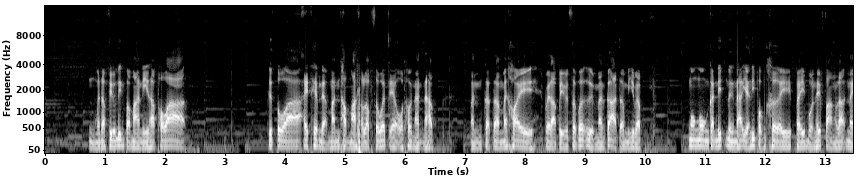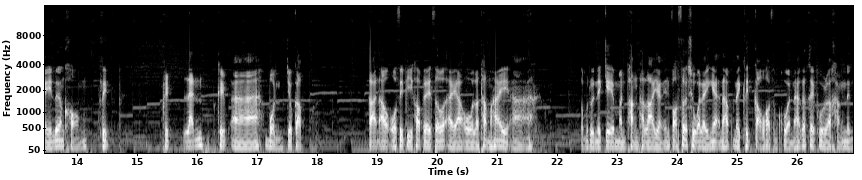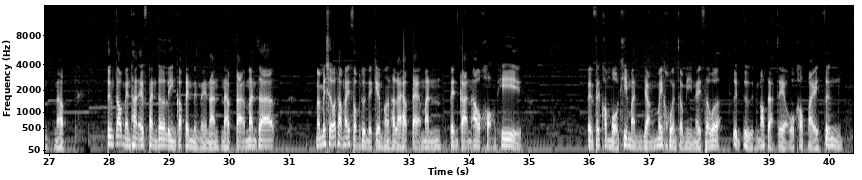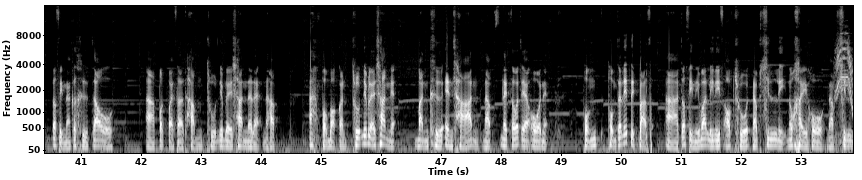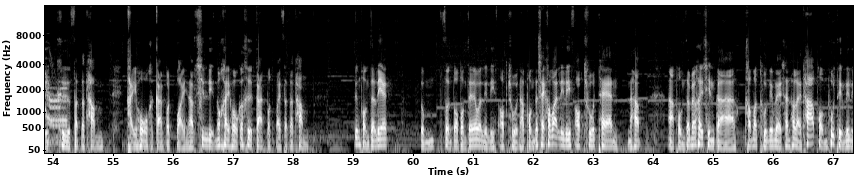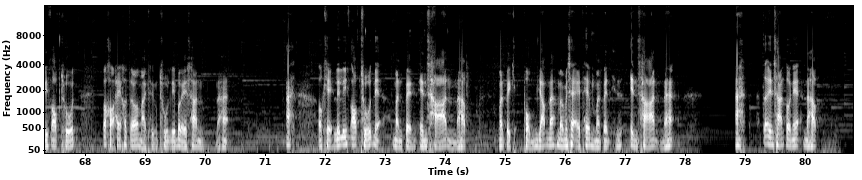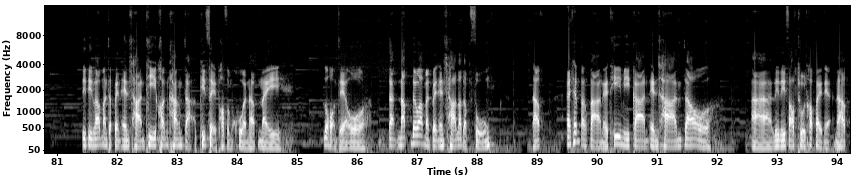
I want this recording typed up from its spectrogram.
มันจะ feeling ประมาณนี้ครับ เพราะว่า คือตัวไอเทมเนี่ยมันทำมาสำหรับเซิร์ฟเวอร์ JO เท่านั้นนะครับ มันก็จะไม่ค่อยเวลาไปอยู่เซิร์ฟเวอร์อื่น มันก็อาจจะมีแบบงงๆกันนิดนึงนะอย่างที่ผมเคยไปบ่นให้ฟังแล้วในเรื่องของคลิปคลิปแลนคลิปอ่าบ่นเกี่ยวกับการเอา OCP เข้าไปในเซิร์ฟเวอร์ IRO แล้วทำให้อ่า สมดุลในเกมมันพังทลายอย่าง Enforcer ชูอะไรเงี้ยนะครับในคลิปเก่าพอสมควรนะก็เคยพูดแล้วครั้งหนึ่งนะครับ ซึ่งเจ้า Mental Expander Ring ก็เป็นหนึ่งในนั้นนะครับ แต่มันจะมันไม่เชื่อว่าทำให้สมดุลในเกมพังทลายครับ แต่มันเป็นการเอาของที่เป็นเซตคอมโบที่มันยังไม่ควรจะมีในเซิร์ฟเวอร์อื่นๆ นอกจาก JO เข้าไป ซึ่งเจ้าสิ่งนั้นก็คือเจ้าอ่าปลดปล่อยสารธรรม Truth Liberation นั่นแหละนะครับอะผมบอกก่อน Truth Liberation เนี่ยมันคือ Enchant นะครับในเซิร์ฟเวอร์ JO เนี่ย ผมผมจะเรียกติดปากอ่าเจ้าสิ่งนี้ว่า release of truth นะครับชินริโนไคโฮนะครับชินริคือสัจธรรมไคโฮคือการปลดปล่อยนะครับชินริโนไคโฮก็คือการปลดปล่อยสัจธรรม ซึ่งผมจะเรียกส่วนส่วนตัวผมจะเรียกว่า release of truth นะครับผมจะใช้คำว่า release of truth แทนนะครับอ่าผมจะไม่ค่อยชินกับคำว่า truth liberation เท่าไหร่ถ้าผมพูดถึง release of truth ก็ขอให้เข้าใจว่าหมายถึง truth liberation นะฮะอะโอเค release of truth เนี่ยมันเป็น enchant นะครับมันเป็นผมย้ำนะ มันไม่ใช่ไอเทม มันเป็น enchant นะฮะอะ เจ้าเอนชานตัวนี้นะครับ จริงๆแล้วมันจะเป็นเอนชานที่ค่อนข้างจะพิเศษพอสมควรครับในโลกของ JO จะนับได้ว่ามันเป็นเอนชานระดับสูงนะครับไอเทมต่างๆเนี่ยที่มีการเอนชานเจ้าอ่า release of truth เข้าไปเนี่ยนะครับ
